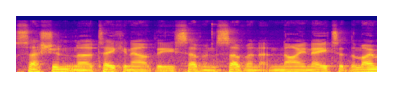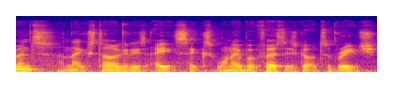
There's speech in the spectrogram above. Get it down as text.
session uh, taking out the 7798 at the moment. Next target is 8610 but first it's got to breach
